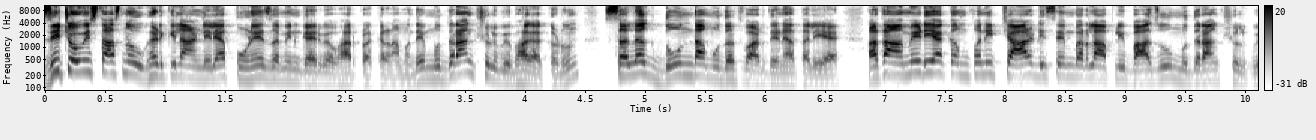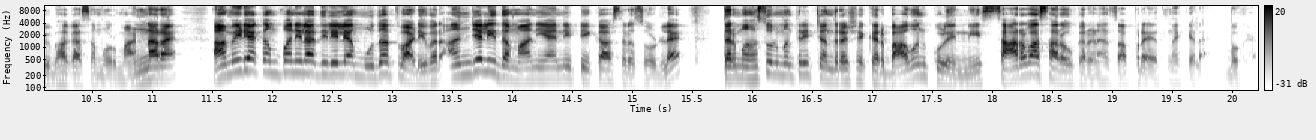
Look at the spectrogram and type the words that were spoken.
झी चोवीस तासनं उघडकीला आणलेल्या पुणे जमीन गैरव्यवहार प्रकरणामध्ये मुद्रांक शुल्क विभागाकडून सलग दोनदा मुदतवाढ देण्यात आली आहे. आता अमेडिया कंपनी चार डिसेंबरला आपली बाजू मुद्रांक शुल्क विभागासमोर मांडणार आहे. अमेडिया कंपनीला दिलेल्या मुदतवाढीवर अंजली दमानी यांनी टीकास्त्र सोडलंय. तर महसूल मंत्री चंद्रशेखर बावनकुळेंनी सारवासारव करण्याचा प्रयत्न केलाय. बघूया.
